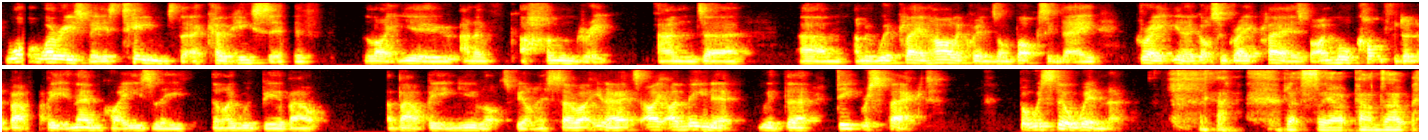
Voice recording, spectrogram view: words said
what worries me is teams that are cohesive like you and are, are hungry. And uh, um, I mean, we're playing Harlequins on Boxing Day. Great, you know, got some great players, but I'm more confident about beating them quite easily than I would be about about beating you lot, to be honest. So uh, you know, it's, I, I mean it with uh, deep respect, but we still win. Let's see how it pans out.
